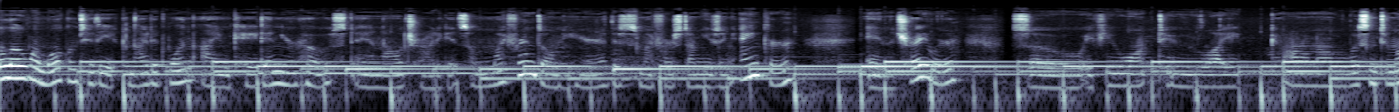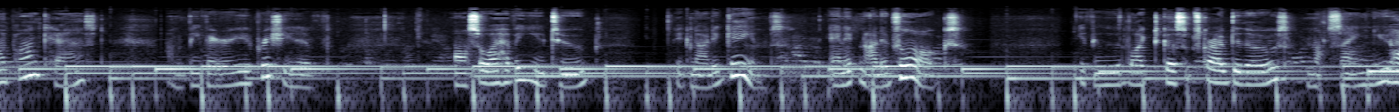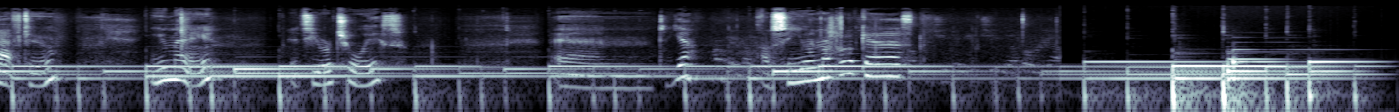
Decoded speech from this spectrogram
Hello and welcome to the Ignited One. I am Kaden, your host, and I'll try to get some of my friends on here. This is my first time using Anchor and the trailer, so if you want to, like, I don't know, listen to my podcast, I would be very appreciative. Also, I have a YouTube, Ignited Games, and Ignited Vlogs. If you would like to go subscribe to those, I'm not saying you have to. You your choice. And yeah, I'll see you in my podcast.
